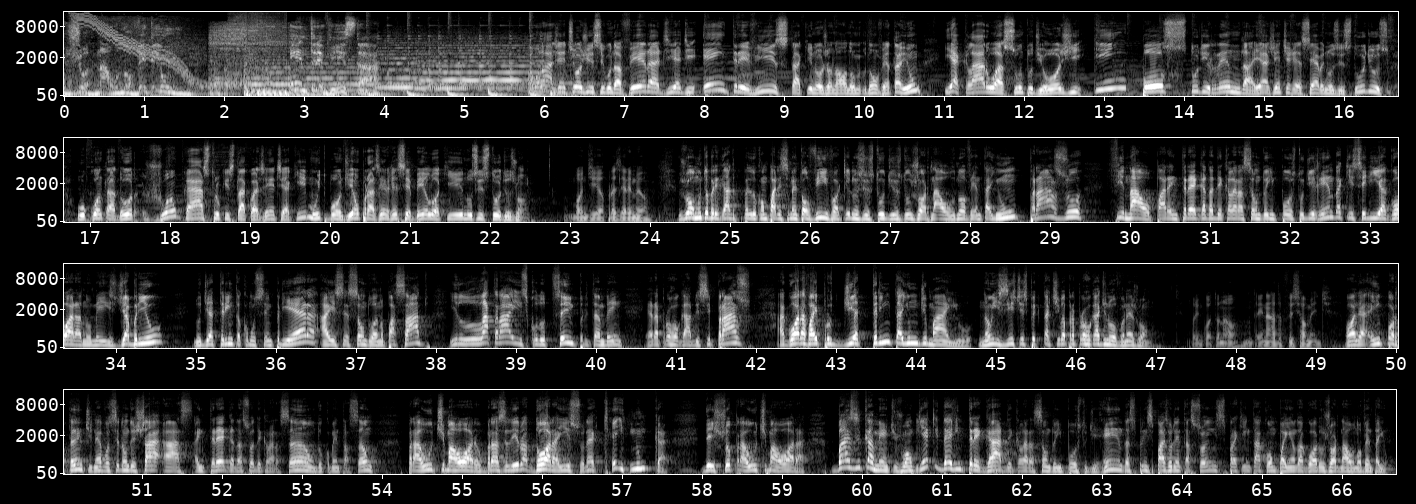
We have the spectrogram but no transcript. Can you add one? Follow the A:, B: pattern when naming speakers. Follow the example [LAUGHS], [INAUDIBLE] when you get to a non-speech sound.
A: Jornal 91. Entrevista.
B: Vamos lá, gente. Hoje, segunda-feira, dia de entrevista aqui no Jornal 91. E é claro, o assunto de hoje: imposto de renda. E a gente recebe nos estúdios o contador João Castro, que está com a gente aqui. Muito bom dia, é um prazer recebê-lo aqui nos estúdios, João.
C: Bom dia, o prazer é meu.
D: João, muito obrigado pelo comparecimento ao vivo aqui nos estúdios do Jornal 91. Prazo final para entrega da declaração do imposto de renda, que seria agora no mês de abril, no dia 30, como sempre era, à exceção do ano passado, e lá atrás, quando sempre também era prorrogado esse prazo, agora vai para o dia 31 de maio. Não existe expectativa para prorrogar de novo, né, João?
C: Por enquanto não, não tem nada oficialmente.
D: Olha, é importante, né, você não deixar a, a entrega da sua declaração, documentação para a última hora. O brasileiro adora isso, né? [LAUGHS] Quem nunca deixou para a última hora? Basicamente, João, quem é que deve entregar a declaração do imposto de renda, as principais orientações para quem está acompanhando agora o Jornal 91?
